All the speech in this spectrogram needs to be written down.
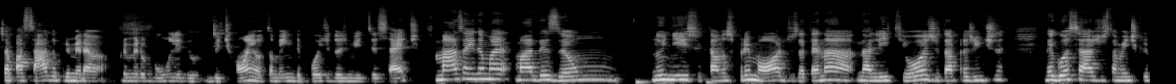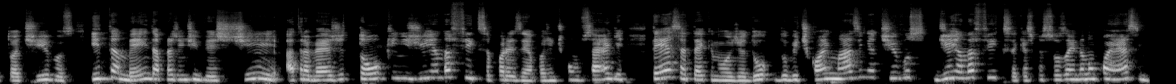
tinha passado o primeiro, o primeiro boom ali do Bitcoin, ou também depois de 2017. Mas ainda uma, uma adesão no início, que está nos primórdios, até na, na LIC hoje, dá para a gente negociar justamente criptoativos e também dá para a gente investir através de tokens de renda fixa, por exemplo. A gente consegue ter essa tecnologia do, do Bitcoin, mas em ativos de renda fixa, que as pessoas ainda não conhecem.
